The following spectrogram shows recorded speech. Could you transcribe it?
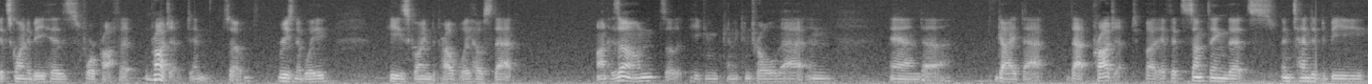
it's going to be his for-profit Mhm. project, and so reasonably, he's going to probably host that on his own, so that he can kind of control that and and uh, guide that that project. But if it's something that's intended to be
